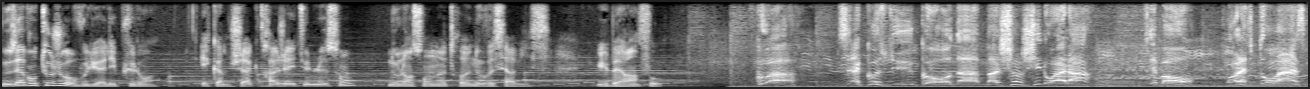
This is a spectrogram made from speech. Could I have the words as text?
Nous avons toujours voulu aller plus loin. Et comme chaque trajet est une leçon, nous lançons notre nouveau service, Uber Info. Quoi? C'est à cause du corona machin chinois là? C'est bon, enlève ton masque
